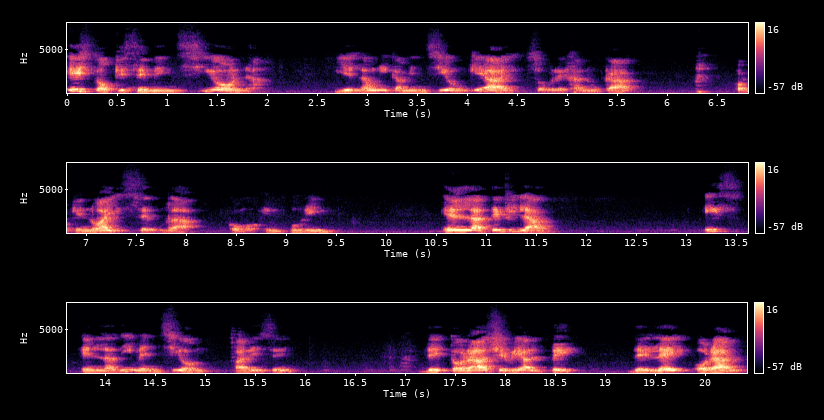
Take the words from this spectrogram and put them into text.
Esto que se menciona y es la única mención que hay sobre Hanukkah, porque no hay Seudá como en Purim. En la tefilá es en la dimensión, parece, de Torah de ley oral,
